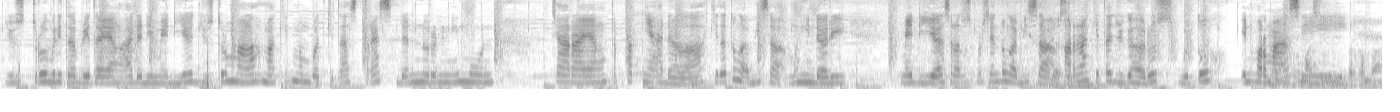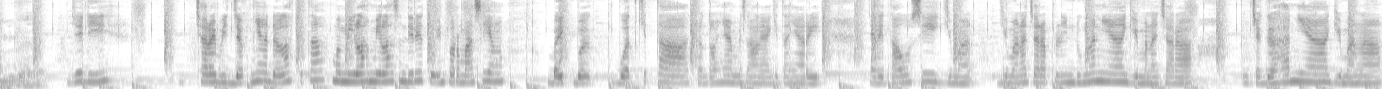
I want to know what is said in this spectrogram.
justru berita-berita yang ada di media justru malah makin membuat kita stres dan nurunin imun. Cara yang tepatnya adalah kita tuh nggak bisa menghindari media 100% tuh nggak bisa Iya sih. karena kita juga harus butuh informasi. perkembangan juga ya Jadi cara bijaknya adalah kita memilah-milah sendiri tuh informasi yang baik buat buat kita. Contohnya misalnya kita nyari nyari tahu sih gimana gimana cara pelindungannya, gimana cara pencegahannya, gimana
